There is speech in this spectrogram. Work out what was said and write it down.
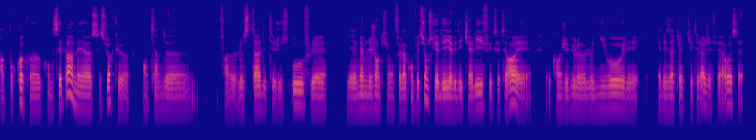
un, un pourquoi qu'on ne sait pas, mais euh, c'est sûr que, en termes de, enfin, le, le stade était juste ouf, les, les, même les gens qui ont fait la compétition, parce qu'il y a des, il y avait des qualifs, etc., et, et quand j'ai vu le, le niveau et les, et les athlètes qui étaient là, j'ai fait, ah ouais, c'est,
